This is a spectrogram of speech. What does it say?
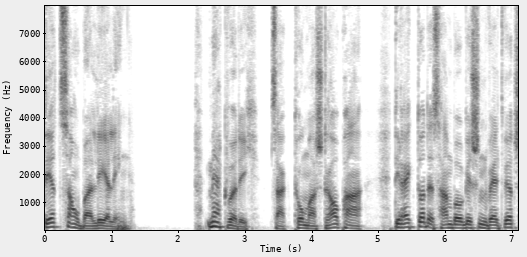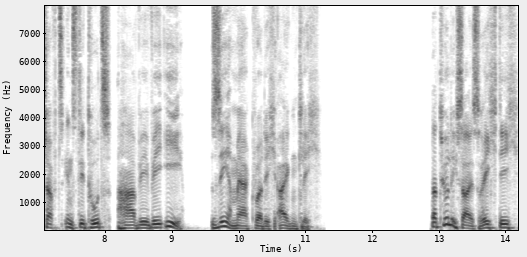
Der Zauberlehrling. Merkwürdig, sagt Thomas Straupa, Direktor des Hamburgischen Weltwirtschaftsinstituts HWWI. Sehr merkwürdig eigentlich. Natürlich sei es richtig,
